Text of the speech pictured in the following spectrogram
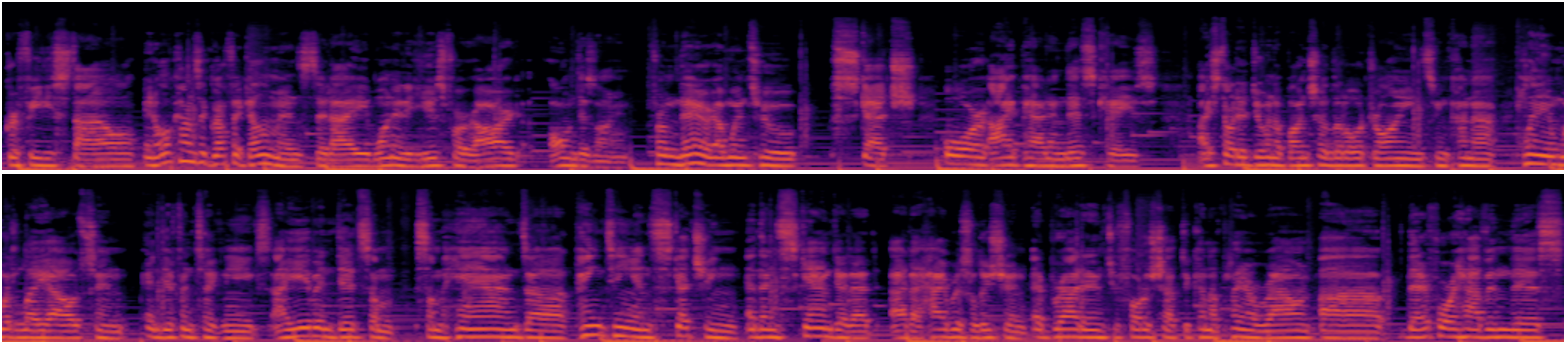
graffiti style, and all kinds of graphic elements that I wanted to use for our own design. From there, I went to Sketch or iPad in this case I started doing a bunch of little drawings and kind of playing with layouts and, and different techniques. I even did some some hand uh, painting and sketching and then scanned it at, at a high resolution. It brought it into Photoshop to kind of play around. Uh, therefore, having this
